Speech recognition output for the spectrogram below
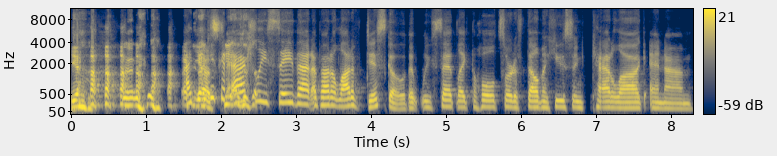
Yeah. I think Yes. you could he has this- actually say that about a lot of disco that we've said, like the whole sort of Thelma Houston catalog. And um,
